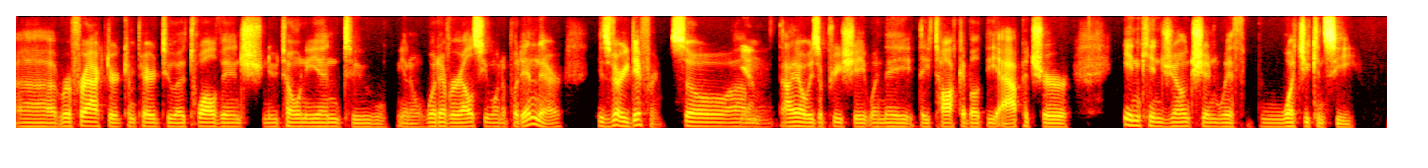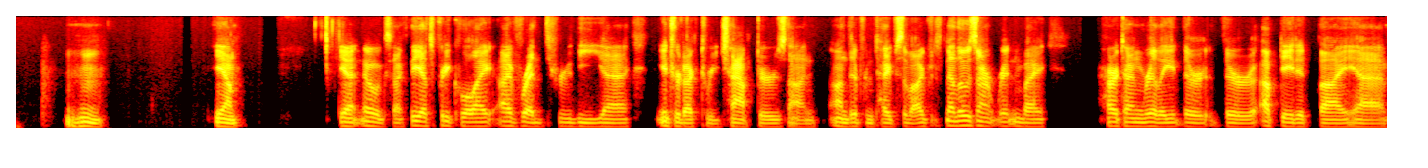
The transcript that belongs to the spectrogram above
uh, refractor compared to a 12 inch Newtonian to, you know, whatever else you want to put in there is very different. So um, yeah. I always appreciate when they, they talk about the aperture in conjunction with what you can see. Mm-hmm. Yeah. Yeah, no, exactly. Yeah, it's pretty cool. I, I've read through the uh, introductory chapters on on different types of objects. Now, those aren't written by Hartung, really. They're they're updated by uh,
